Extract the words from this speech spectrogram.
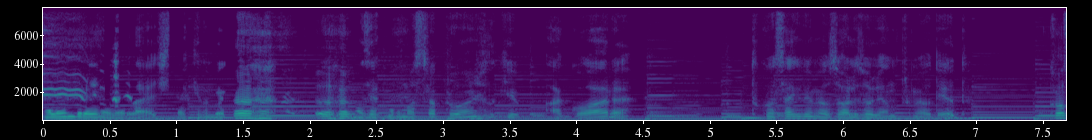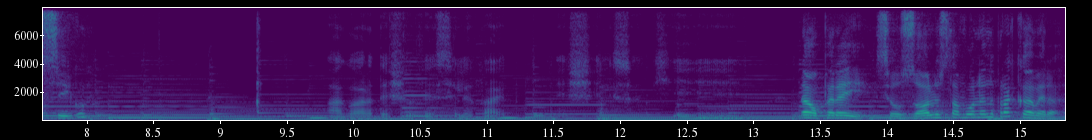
Já lembrei, na verdade, tá aqui no background. Uh -huh. Mas é como mostrar pro Ângelo que agora. Tu consegue ver meus olhos olhando pro meu dedo? Consigo. Agora deixa eu ver se ele vai mexer nisso aqui. Não, peraí. Seus olhos estavam olhando pra câmera.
